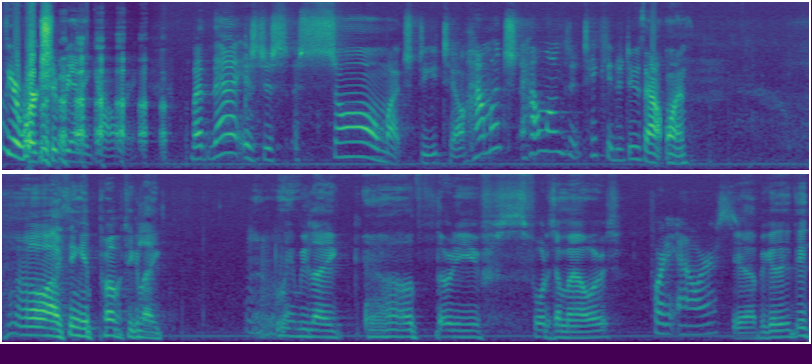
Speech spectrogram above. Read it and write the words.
of your work should be in a gallery. But that is just so much detail. How much, how long did it take you to do that one? Oh, I think it probably took like maybe like uh, 30, 40 some hours. 40 hours? Yeah, because it, it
